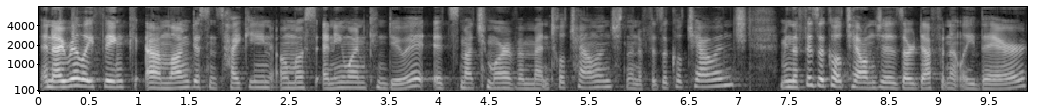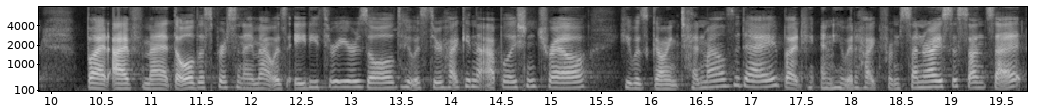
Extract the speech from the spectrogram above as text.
And I really think um, long distance hiking, almost anyone can do it. It's much more of a mental challenge than a physical challenge. I mean, the physical challenges are definitely there, but I've met the oldest person I met was 83 years old who was through hiking the Appalachian Trail. He was going 10 miles a day, but and he would hike from sunrise to sunset,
